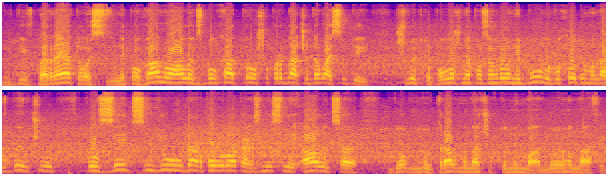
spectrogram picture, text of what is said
Ну йди вперед, ось непогано. Алекс Болхат, прошу передачу, давай сюди. Швидко. Положення поза грою не було. Виходимо на вбивчу позицію. Удар по воротах знесли Алекса. Ну, травми начебто нема. Ну його нафіг.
